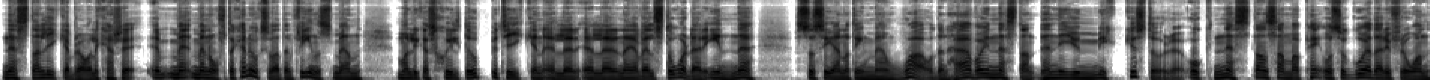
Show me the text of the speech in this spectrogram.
nästan lika bra. Eller kanske, men, men ofta kan det också vara att den finns men man lyckas skylta upp butiken eller, eller när jag väl står där inne så ser jag någonting, men wow, den här var ju nästan, den är ju mycket större och nästan samma pengar. Och så går jag därifrån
